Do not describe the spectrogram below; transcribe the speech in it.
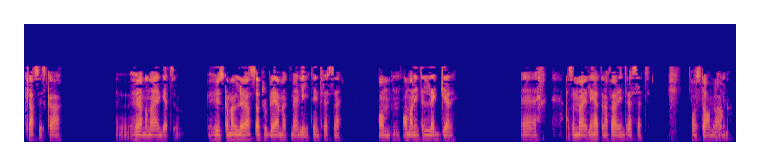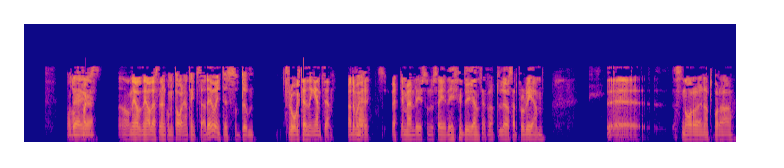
klassiska eh, hönan och ägget. Hur ska man lösa problemet med lite intresse? Om, Mm. om man inte lägger eh, alltså möjligheterna för intresset. hos damlagen. Och Ja, det är ju. Ja, när jag, när jag läste den kommentaren, jag tänkte så här, det var inte så dum frågeställning egentligen. Ja, det var ju rätt vettig, men det är som du säger, det är, det är egentligen för att lösa ett problem. Eh, snarare än att bara,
